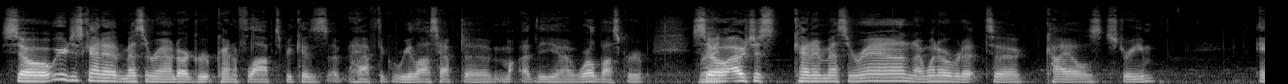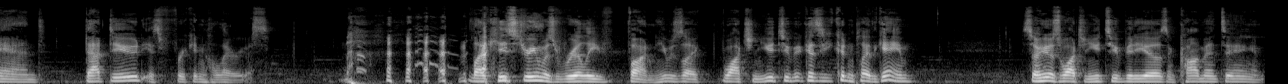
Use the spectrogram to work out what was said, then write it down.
So we were just kind of messing around. Our group kind of flopped because half the we lost half the uh, the uh, World Boss group. So Right. I was just kind of messing around, and I went over to, to Kyle's stream, and that dude is freaking hilarious. like his stream was really fun. He was like watching YouTube because he couldn't play the game. So he was watching YouTube videos and commenting and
